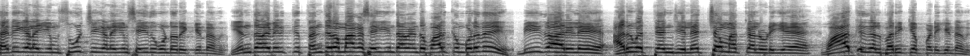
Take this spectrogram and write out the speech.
சதிகளையும் சூழ்ச்சிகளையும் செய்து கொண்டிருக்கின்றது. எந்த அளவிற்கு தந்திரமாக செய்கின்றார் என்று பார்க்கும் பொழுது பீகாரிலே 65 லட்சம் மக்களுடைய வாக்குகள் பறிக்கப்படுகின்றது.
